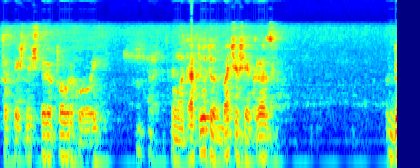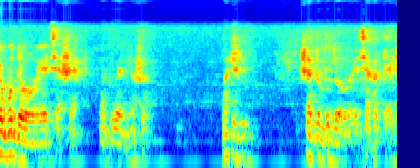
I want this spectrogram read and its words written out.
фактично чотириповерховий. От, а тут, от бачиш, якраз добудовується ще. От видно, що. Бачиш, Мгм. ще добудовується готель.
